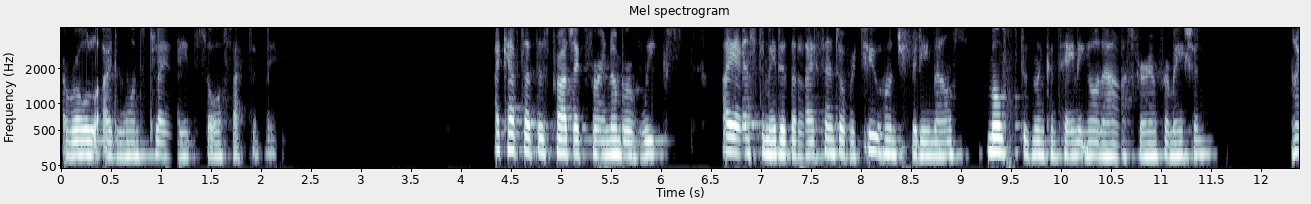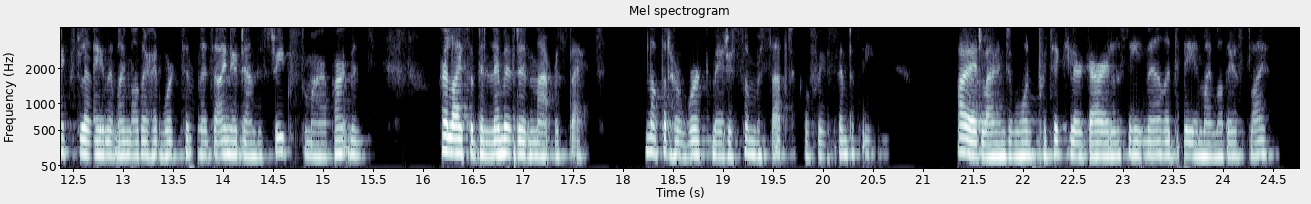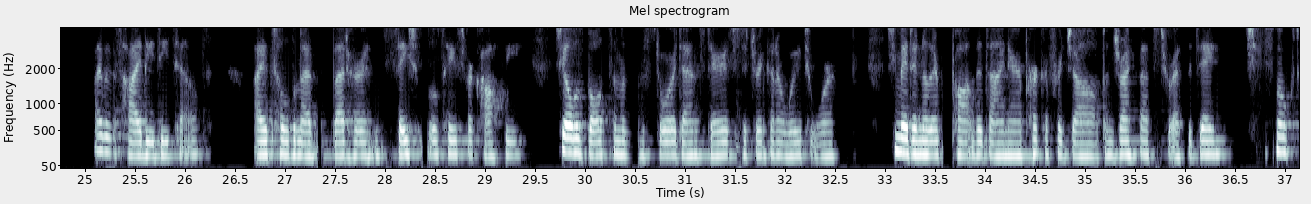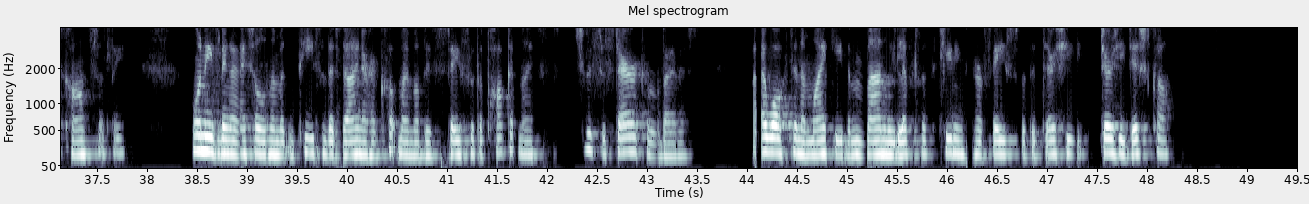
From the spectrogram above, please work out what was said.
a role I'd once played so effectively. I kept at this project for a number of weeks. I estimated that I sent over 200 emails, most of them containing unasked for information. I explained that my mother had worked in a diner down the street from our apartment. Her life had been limited in that respect, not that her work made her some receptacle for sympathy. I outlined in one particular garrulous email a day in my mother's life. I was highly detailed. I told them about her insatiable taste for coffee. She always bought some at the store downstairs to drink on her way to work. She made another pot in the diner, a perk of her job, and drank that throughout the day. She smoked constantly. One evening, I told them that the thief in the diner had cut my mother's face with a pocket knife. She was hysterical about it. I walked in on Mikey, the man we lived with, cleaning her face with a dirty, dirty dishcloth.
